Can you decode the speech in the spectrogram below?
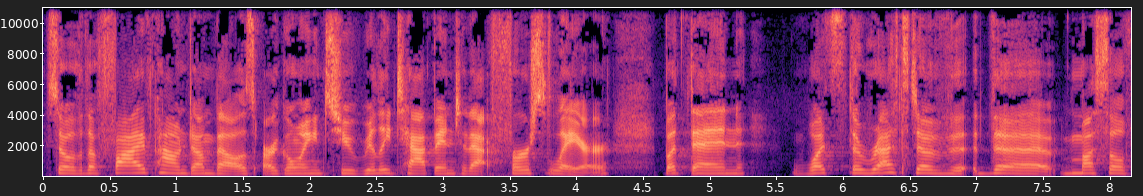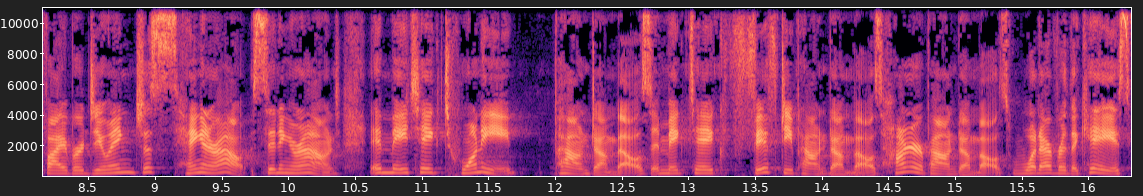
So the five pound dumbbells are going to really tap into that first layer, but then what's the rest of the muscle fiber doing? Just hanging around, sitting around. It may take 20 pound dumbbells. It may take 50 pound dumbbells, 100 pound dumbbells, whatever the case,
